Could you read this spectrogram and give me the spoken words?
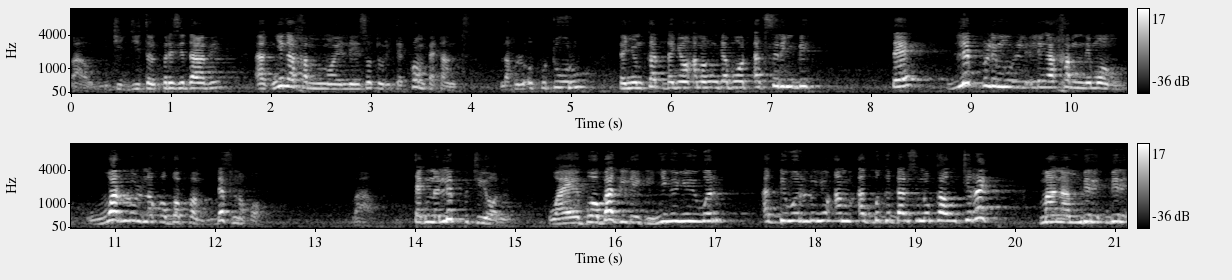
waaw di ci jiital président bi ak ñi nga xam mooy les autorités compétentes ndax lu ëpp tuuru te ñun kat dañoo am ak njaboot ak sëriñ bi te lépp li mu li nga xam ni moom warlul na ko boppam def na ko waaw teg na lépp ci yoon waaye boobaak léegi ñi ngi ñuy wër ak di wër lu ñu am ak bëgg dal suñu kaw ci rek maanaam mbiri mbiri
